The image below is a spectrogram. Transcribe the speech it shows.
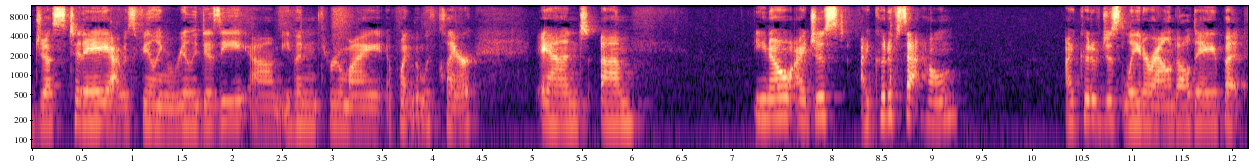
Just today, I was feeling really dizzy, um, even through my appointment with Claire. And, um, you know, I just, I could have sat home. I could have just laid around all day, but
